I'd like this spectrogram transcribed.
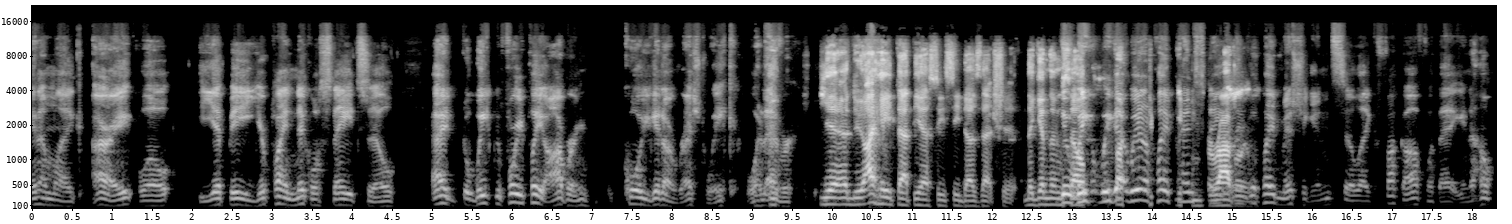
and I'm like, all right, well, yippee, you're playing Nicholls State, so I, a week before you play Auburn, cool, you get a rest week, whatever. Yeah, dude, I hate that the SEC does that shit. They give Dude, themselves. we, we got we gotta play Penn State. We played Michigan, so like, fuck off with that, you know.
